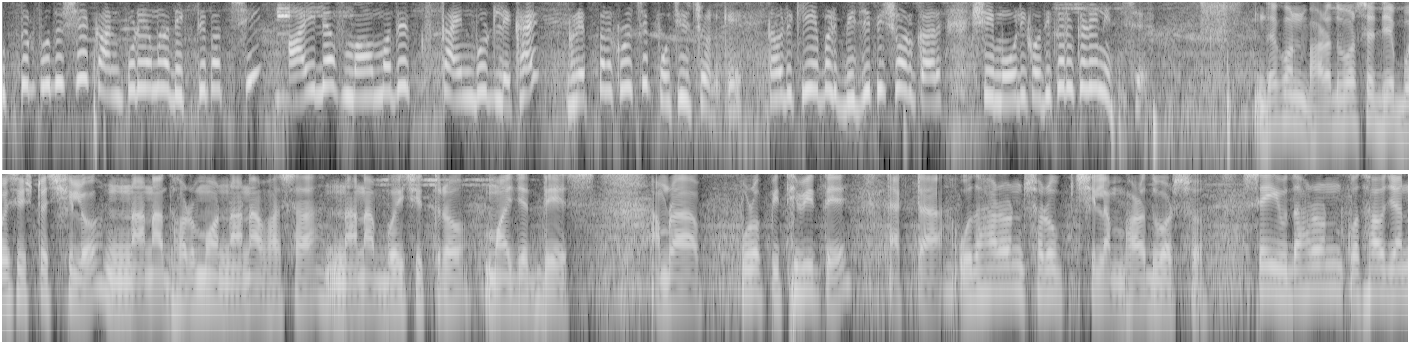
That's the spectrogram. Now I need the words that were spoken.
উত্তরপ্রদেশের কানপুরে আমরা দেখতে পাচ্ছি আই লাভ মোহাম্মদের সাইনবোর্ড লেখায় গ্রেপ্তার করেছে পঁচিশ জনকে। তাহলে কি এবার বিজেপি সরকার সেই মৌলিক অধিকারও কেড়ে নিচ্ছে? দেখুন, ভারতবর্ষের যে বৈশিষ্ট্য ছিল, নানা ধর্ম, নানা ভাষা, নানা বৈচিত্র্যময় যে দেশ, আমরা পুরো পৃথিবীতে একটা উদাহরণস্বরূপ ছিলাম ভারতবর্ষ। সেই উদাহরণ কোথাও যেন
